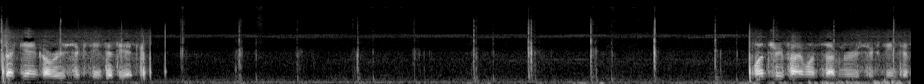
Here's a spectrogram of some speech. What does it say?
Direct Yanko, Route 1658. One three five one seven, Route sixteen fifty.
